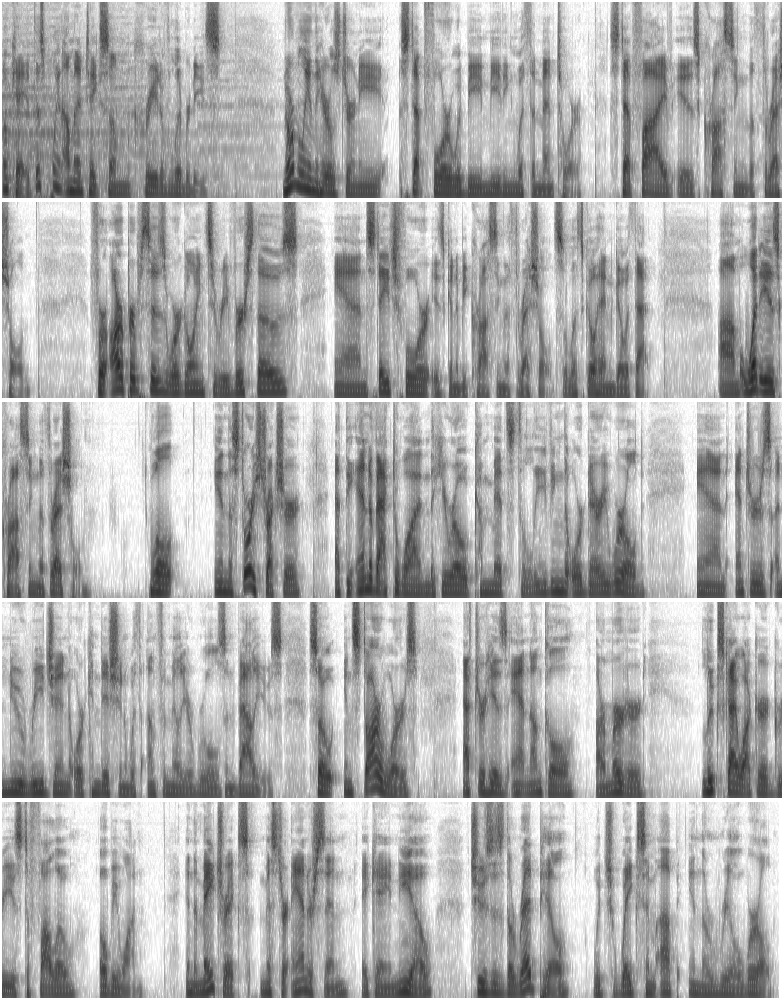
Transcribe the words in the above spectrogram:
Okay, at this point, I'm going to take some creative liberties. Normally, in the hero's journey, step four would be meeting with the mentor. Step five is crossing the threshold. For our purposes, we're going to reverse those, and stage four is going to be crossing the threshold. So let's go ahead and go with that. Um, what is crossing the threshold? Well, in the story structure, at the end of Act One, the hero commits to leaving the ordinary world and enters a new region or condition with unfamiliar rules and values. So in Star Wars, after his aunt and uncle are murdered, Luke Skywalker agrees to follow Obi Wan. In The Matrix, Mr. Anderson, aka Neo, chooses the red pill, which wakes him up in the real world.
